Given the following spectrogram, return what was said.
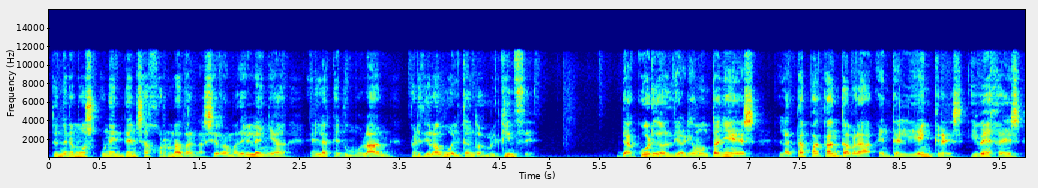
tendremos una intensa jornada en la Sierra madrileña en la que Dumoulin perdió la vuelta en 2015, de acuerdo al diario montañés, la etapa cántabra entre Liencres y Vejes,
